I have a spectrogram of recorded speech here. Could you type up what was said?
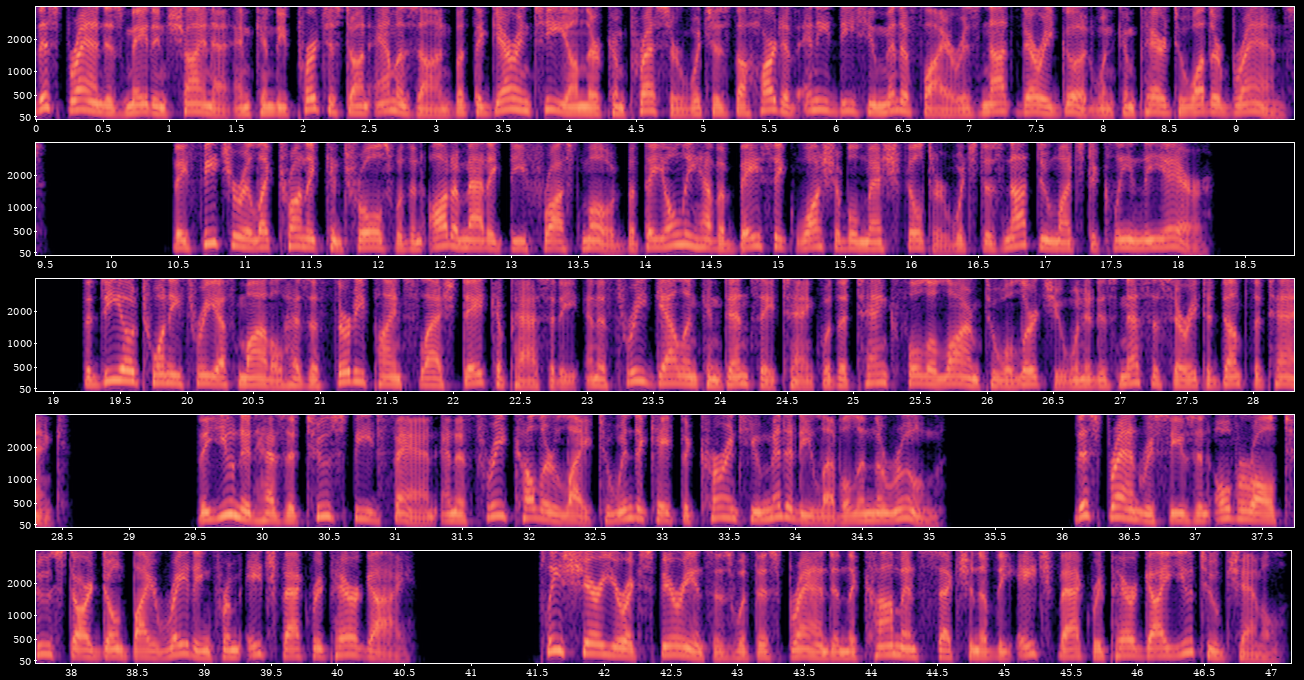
This brand is made in China and can be purchased on Amazon, but the guarantee on their compressor, which is the heart of any dehumidifier, is not very good when compared to other brands. They feature electronic controls with an automatic defrost mode, but they only have a basic washable mesh filter which does not do much to clean the air. The DO23F model has a 30 pint slash day capacity and a 3 gallon condensate tank with a tank full alarm to alert you when it is necessary to dump the tank. The unit has a 2 speed fan and a 3 color light to indicate the current humidity level in the room. This brand receives an overall 2 star don't buy rating from HVAC Repair Guy. Please share your experiences with this brand in the comments section of the HVAC Repair Guy YouTube channel.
